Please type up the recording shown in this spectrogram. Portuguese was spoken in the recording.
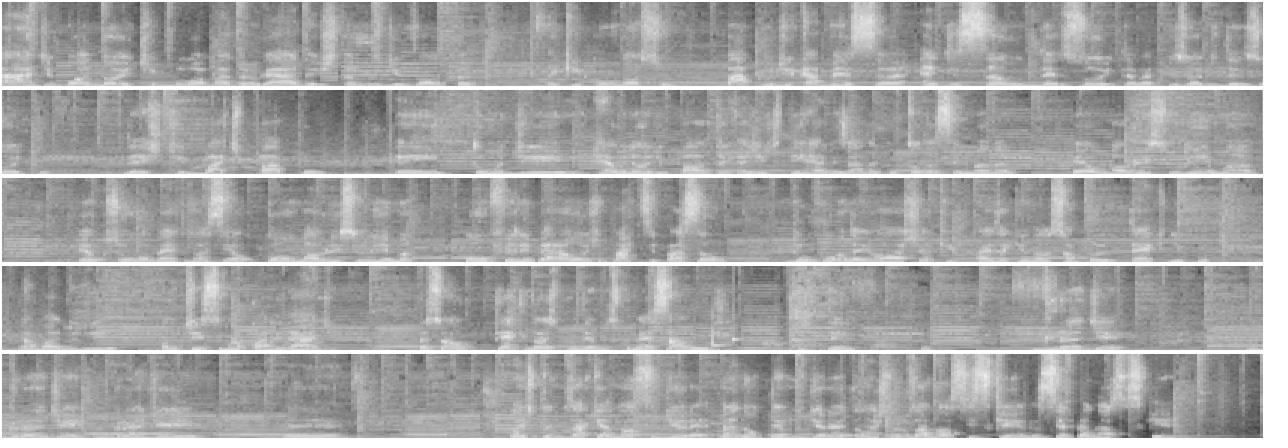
boa tarde, boa noite, boa madrugada. Estamos de volta aqui com o nosso Papo de Cabeça, edição 18, é o episódio 18 deste bate-papo em tom de reunião de pauta que a gente tem realizado aqui toda semana. Eu, Maurício Lima, eu que sou Roberto Marcel, com o Maurício Lima, com o Felipe Araújo, participação do Rony Rocha, que faz aqui nosso apoio técnico, trabalho de altíssima qualidade. Pessoal, o que é que nós podemos começar hoje? Tem um grande, um grande, um grande. É... Nós temos aqui a nossa direita, nós não temos direita, nós temos a nossa esquerda, sempre a nossa esquerda.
